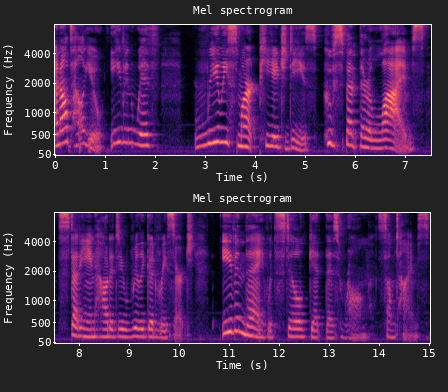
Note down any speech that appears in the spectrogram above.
And I'll tell you, even with really smart PhDs who've spent their lives studying how to do really good research, even they would still get this wrong sometimes.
